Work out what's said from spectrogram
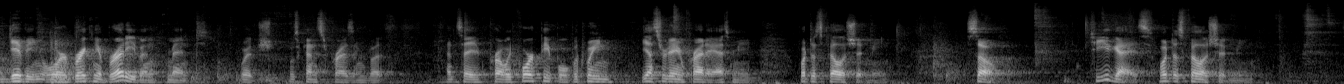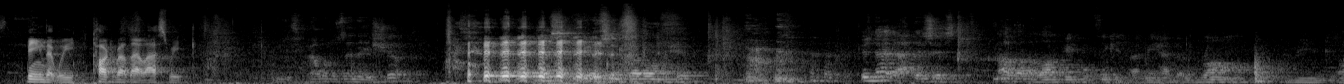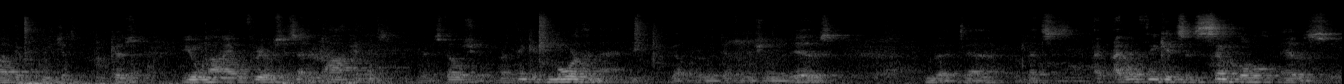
giving or breaking of bread even meant, which was kind of surprising, but I'd say probably four people between yesterday and Friday asked me, what does fellowship mean? So, to you guys, what does fellowship mean? Being that we talked about that last week. These fellows in a ship. Isn't that, it's, it's not what a lot of people think it, I mean, have it wrong. I mean, because a lot of people think just because you and I, the three of us sitting and talking, it's, it's fellowship. But I think it's more than that, you got the definition of it is. But, uh, that's, I, I don't think it's as simple as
